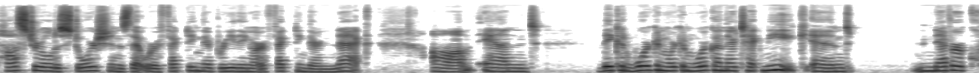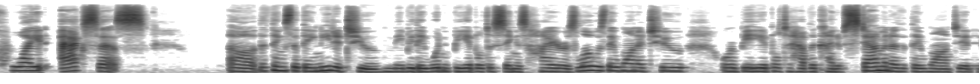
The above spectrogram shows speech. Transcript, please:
postural distortions that were affecting their breathing or affecting their neck. Um, and they could work and work and work on their technique and never quite access uh, the things that they needed to. Maybe they wouldn't be able to sing as high or as low as they wanted to, or be able to have the kind of stamina that they wanted.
